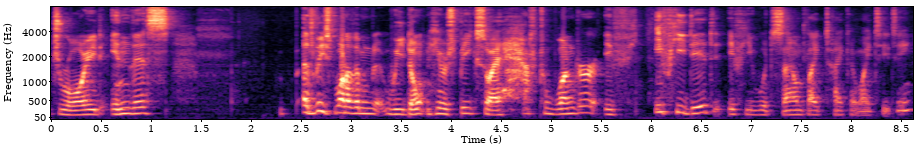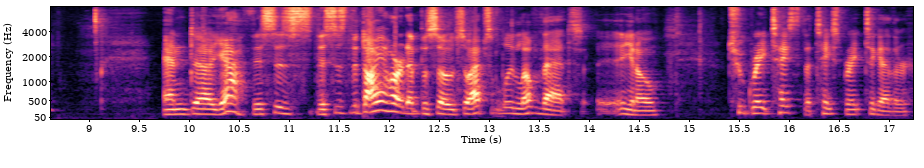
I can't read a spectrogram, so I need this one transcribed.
droid in this. At least one of them we don't hear speak, so I have to wonder if if he did, if he would sound like Taika Waititi. and uh, yeah, this is this is the Die Hard episode, so absolutely love that. You know, two great tastes that taste great together.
